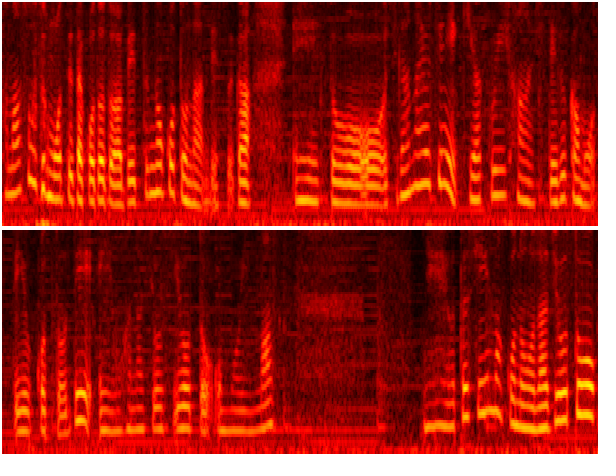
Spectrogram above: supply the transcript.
話そうと思ってたこととは別のことなんですが、えーと、知らないうちに規約違反してるかもっていうことで、えー、お話をしようと思います。ね、私今このラジオトー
